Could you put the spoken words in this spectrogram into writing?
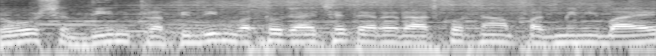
રોષ દિન પ્રતિદિન વધતો જાય છે ત્યારે રાજકોટના પદ્મિનીબાએ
